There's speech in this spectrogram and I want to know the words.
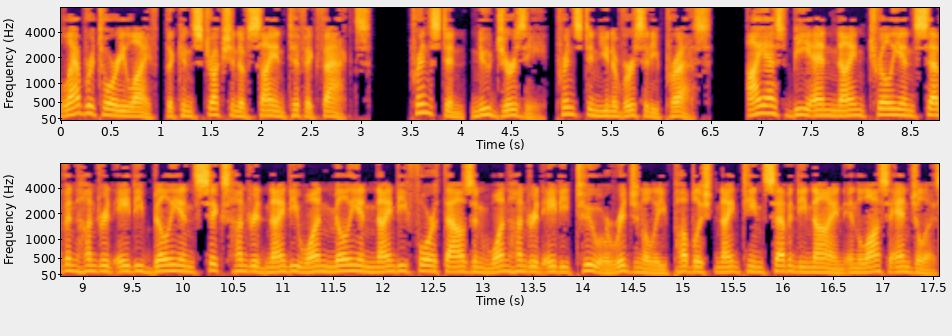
Laboratory Life, The Construction of Scientific Facts. Princeton, New Jersey, Princeton University Press. ISBN 9780691094182 Originally published 1979 in Los Angeles,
